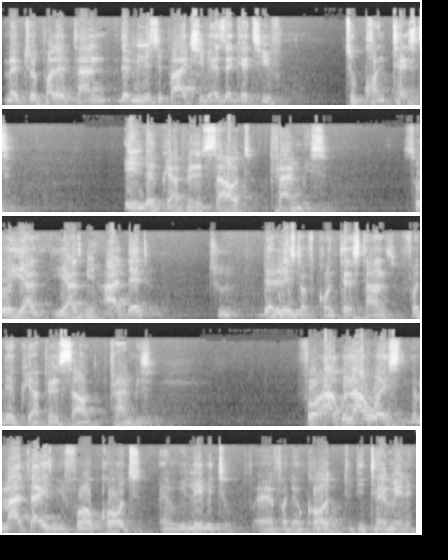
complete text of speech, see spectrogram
metropolitan, the municipal chief executive to contest in the Akuapem South primaries. So he has, he has been added to the list of contestants for the Akuapem South primaries. For Agona West, the matter is before court, and we leave it to, uh, for the court to determine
